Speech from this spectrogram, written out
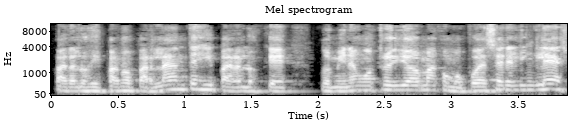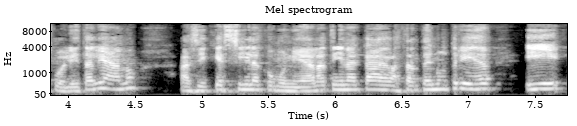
para los hispanoparlantes y para los que dominan otro idioma como puede ser el inglés o el italiano. Así que sí, la comunidad latina acá es bastante nutrida y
